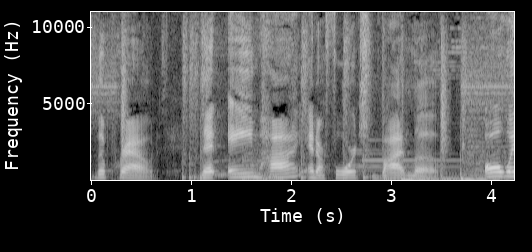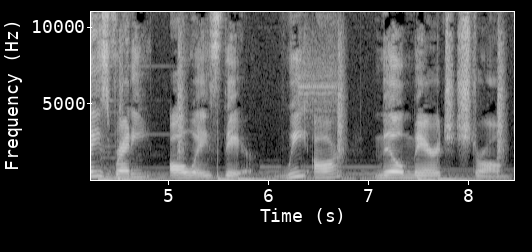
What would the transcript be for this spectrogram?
the proud that aim high and are forged by love. Always ready, always there. We are Mil Marriage Strong.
